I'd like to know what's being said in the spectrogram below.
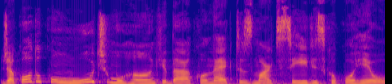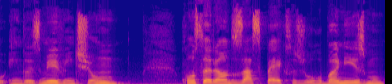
De acordo com o último ranking da Connect Smart Cities que ocorreu em 2021, considerando os aspectos de urbanismo,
